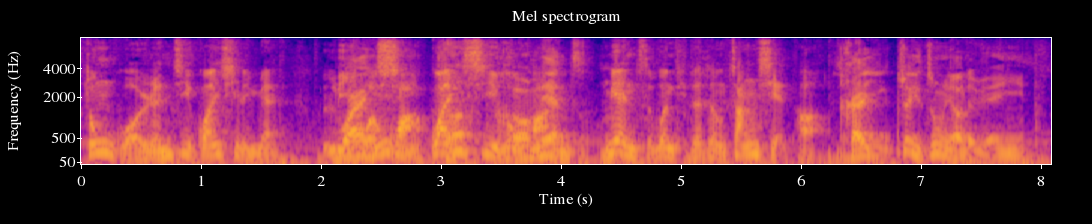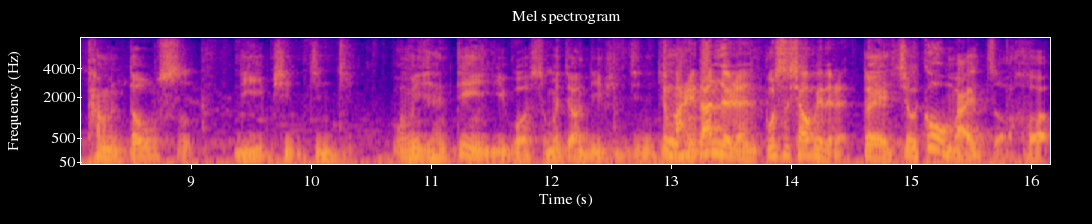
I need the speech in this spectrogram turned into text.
中国人际关系里面礼文化、关系文化、面子面子问题的这种彰显哈。还最重要的原因，他们都是礼品经济。我们以前定义过什么叫礼品经济，就买单的人不是消费的人，对，就购买者和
